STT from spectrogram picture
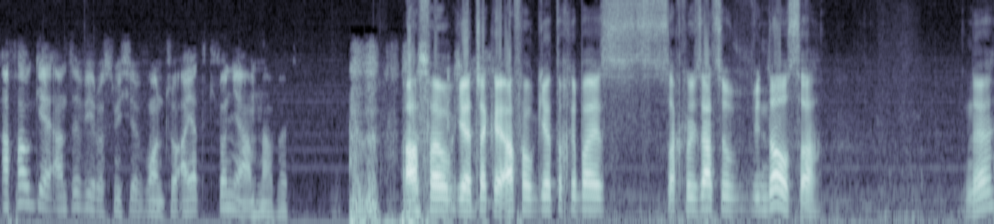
AVG, antywirus mi się włączył, a ja takiego nie mam nawet. AVG, czekaj, AVG to chyba jest z aktualizacją Windowsa. Nie?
